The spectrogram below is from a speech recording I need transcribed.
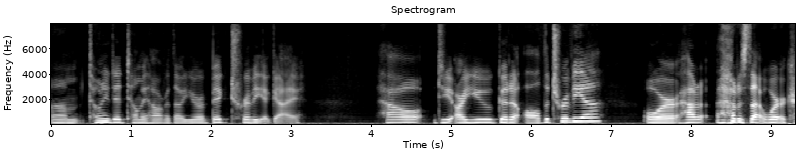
Um, Tony did tell me, however, though you're a big trivia guy. How do you, are you good at all the trivia, or how how does that work?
